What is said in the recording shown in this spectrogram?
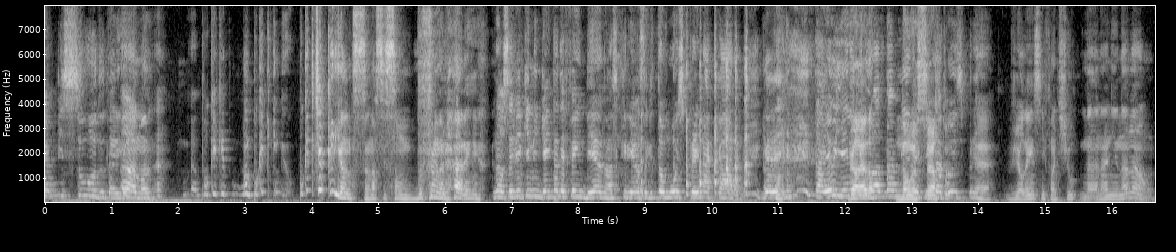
absurdo, tá ligado? Ah, mano. Por que que, por que que, por que que tinha criança na sessão do filme da Homem-Aranha? Não, você vê que ninguém tá defendendo as crianças que tomou o spray na cara. Galera, tá eu e ele aqui do Galera, lado da mina não é que certo. tacou spray. É, violência infantil, nananina não.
